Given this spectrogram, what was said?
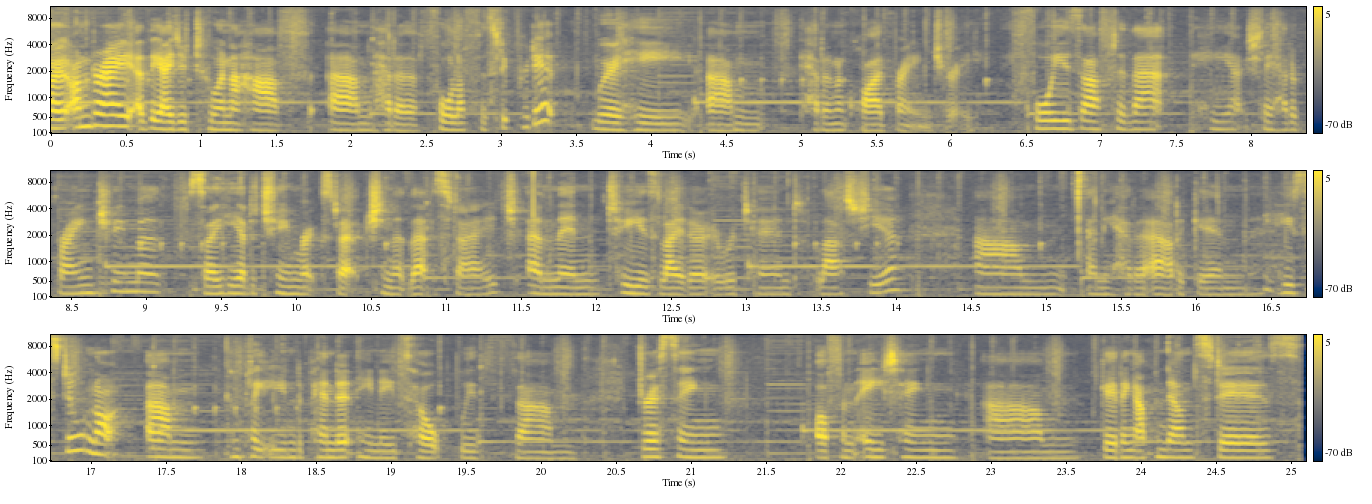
So Andre, at the age of two and a half, um, had a fall off a slippery dip where he um, had an acquired brain injury. Four years after that, he actually had a brain tumour, so he had a tumour extraction at that stage, and then two years later it returned last year. Um, and he had it out again. He's still not um, completely independent. He needs help with um, dressing, often eating, um, getting up and down stairs.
